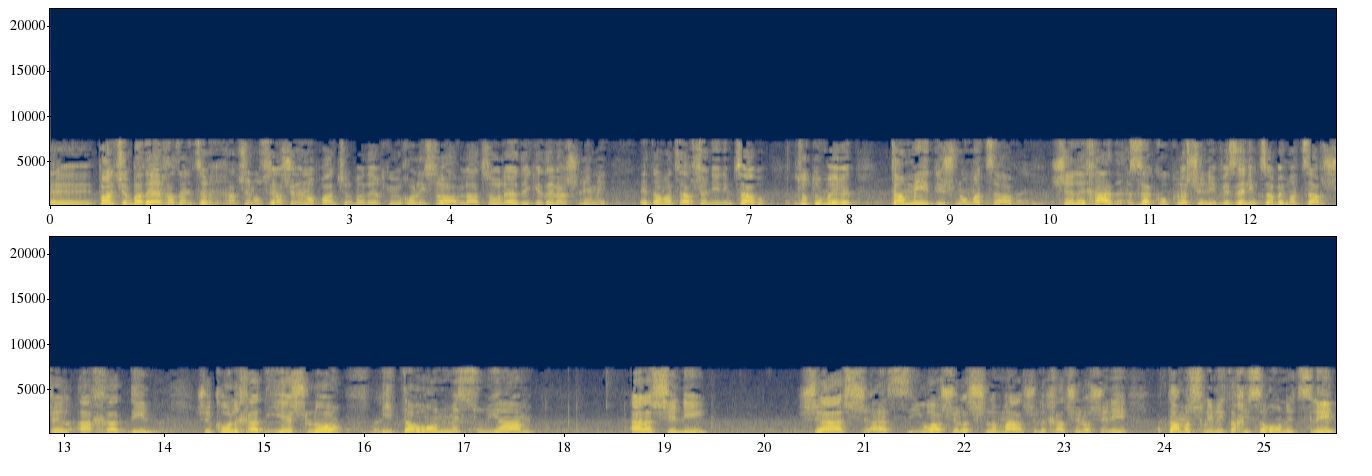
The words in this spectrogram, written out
אה, פאנצ'ר בדרך, אז אני צריך אחד שנוסע שאין לו פאנצ'ר בדרך, כי הוא יכול לנסוע ולעצור לידי כדי להשלים לי את המצב שאני נמצא בו. זאת אומרת, תמיד ישנו מצב של אחד זקוק לשני, וזה נמצא במצב של אחדים. שכל אחד יש לו יתרון מסוים על השני, שהסיוע של השלמה של אחד של השני, אתה משלים לי את החיסרון אצלי,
